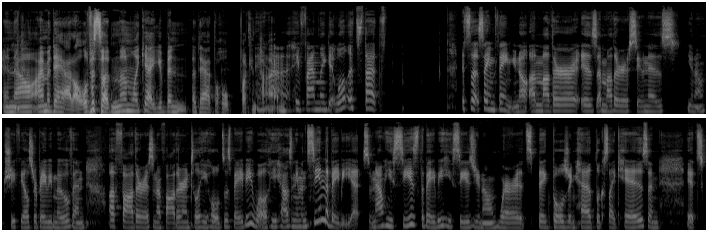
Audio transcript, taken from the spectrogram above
and now I'm a dad all of a sudden. I'm like, yeah, you've been a dad the whole fucking time. Yeah, he finally get well. It's that. It's that same thing, you know. A mother is a mother as soon as you know she feels her baby move, and a father isn't a father until he holds his baby. Well, he hasn't even seen the baby yet, so now he sees the baby. He sees, you know, where its big bulging head looks like his, and its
